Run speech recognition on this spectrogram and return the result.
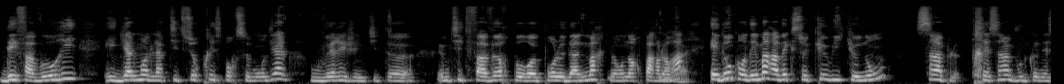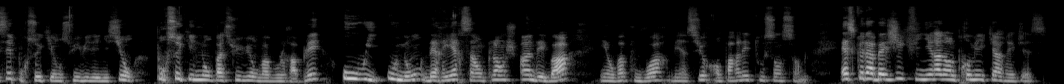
des favoris et également de la petite surprise pour ce mondial. Vous verrez, j'ai une petite euh, une petite faveur pour euh, pour le Danemark, mais on en reparlera. Ouais. Et donc on démarre avec ce que oui que non. Simple, très simple, vous le connaissez pour ceux qui ont suivi l'émission. Pour ceux qui ne l'ont pas suivi, on va vous le rappeler. Ou oui ou non, derrière ça enclenche un débat et on va pouvoir bien sûr en parler tous ensemble. Est-ce que la Belgique finira dans le premier carré, Jess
